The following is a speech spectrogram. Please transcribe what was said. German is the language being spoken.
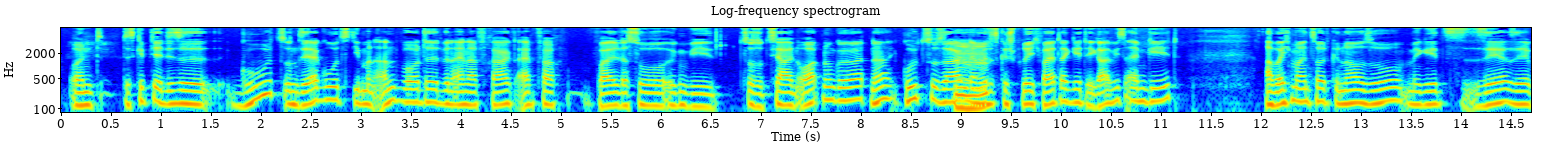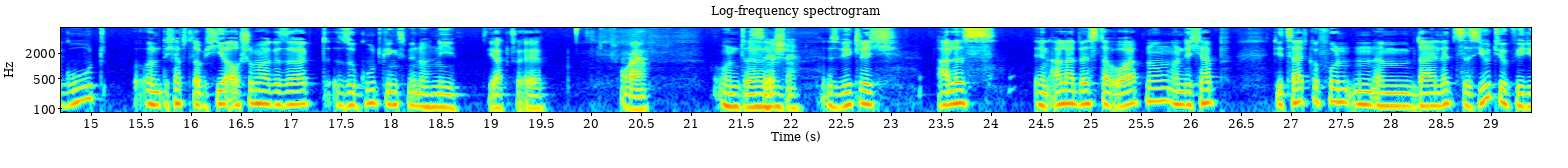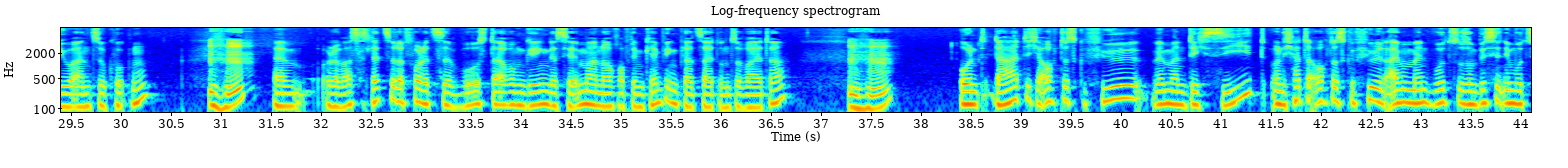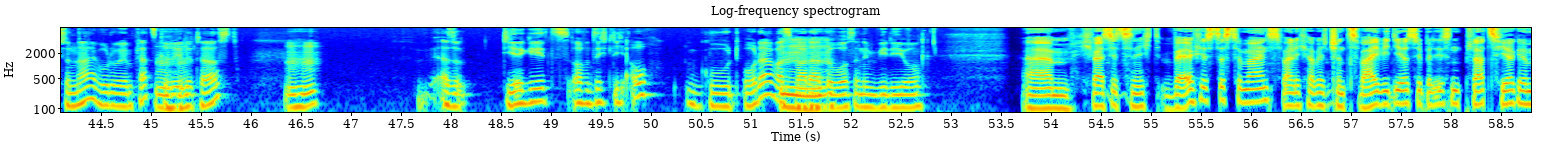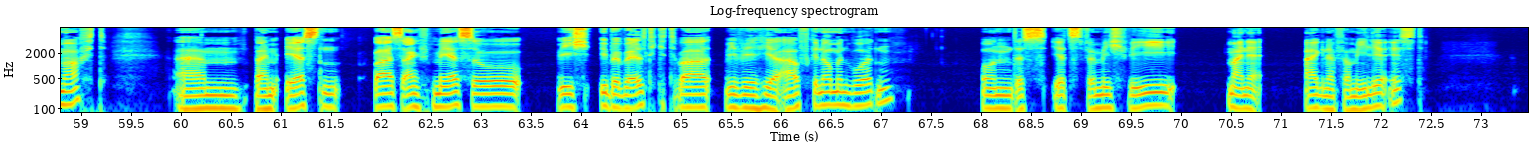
Und es gibt ja diese Guts und sehr Guts, die man antwortet, wenn einer fragt, einfach weil das so irgendwie zur sozialen Ordnung gehört, ne? Gut zu sagen, mhm. damit das Gespräch weitergeht, egal wie es einem geht. Aber ich meine es heute genau so, mir geht's sehr, sehr gut und ich habe es, glaube ich, hier auch schon mal gesagt, so gut ging es mir noch nie wie aktuell. Wow. Und ähm, sehr schön. ist wirklich alles in allerbester Ordnung und ich habe die Zeit gefunden, ähm, dein letztes YouTube-Video anzugucken. Mhm. Ähm, oder was das letzte oder vorletzte, wo es darum ging, dass ihr immer noch auf dem Campingplatz seid und so weiter. Mhm. Und da hatte ich auch das Gefühl, wenn man dich sieht, und ich hatte auch das Gefühl, in einem Moment wurdest du so ein bisschen emotional, wo du über den Platz mhm. geredet hast. Mhm. Also dir geht's offensichtlich auch gut, oder? Was war da mhm. los in dem Video? Ähm, ich weiß jetzt nicht, welches das du meinst, weil ich habe jetzt schon zwei Videos über diesen Platz hier gemacht. Ähm, beim ersten war es eigentlich mehr so, wie ich überwältigt war, wie wir hier aufgenommen wurden. Und es jetzt für mich wie meine eigene Familie ist.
